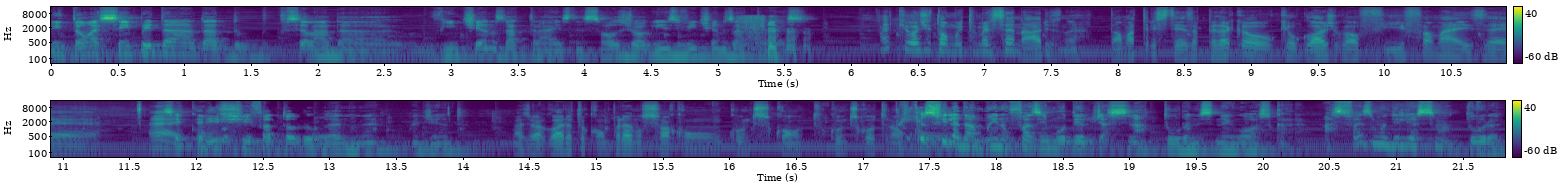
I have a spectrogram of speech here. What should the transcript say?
Então é sempre da, da- do- sei lá, da 20 anos atrás, né? Só os joguinhos de 20 anos atrás. É que hoje estão muito mercenários, né? Dá uma tristeza. Apesar que eu, que eu gosto de jogar o FIFA, mas é. É, Você compra o triste. FIFA todo ano, né? Não adianta. Mas eu agora eu tô comprando só com, com desconto. Com desconto não. Por que, que os filhos da mãe não fazem modelo de assinatura nesse negócio, cara? As faz modelo de assinatura.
